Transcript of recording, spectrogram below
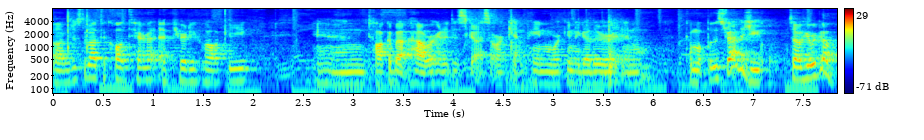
So I'm just about to call Tara at Purity Coffee and talk about how we're gonna discuss our campaign working together and come up with a strategy. So here we go.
